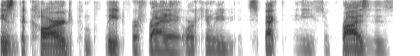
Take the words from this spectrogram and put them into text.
Is the card complete for Friday, or can we expect any surprises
